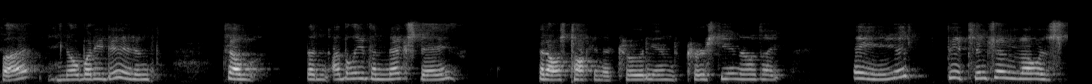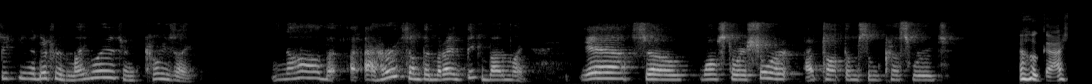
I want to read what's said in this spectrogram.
But nobody did until then. I believe the next day that I was talking to Cody and Kirsty, and I was like, hey, you guys pay attention? I was speaking a different language, and Cody's like, no, but I, I heard something, but I didn't think about it. I'm like, yeah. So, long story short, I taught them some cuss words. Oh gosh.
